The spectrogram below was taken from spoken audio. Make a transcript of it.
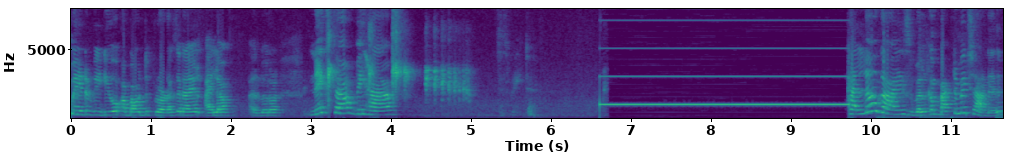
made a video about the products that I, I love. Next up we have, just wait. Hello guys, welcome back to my channel.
